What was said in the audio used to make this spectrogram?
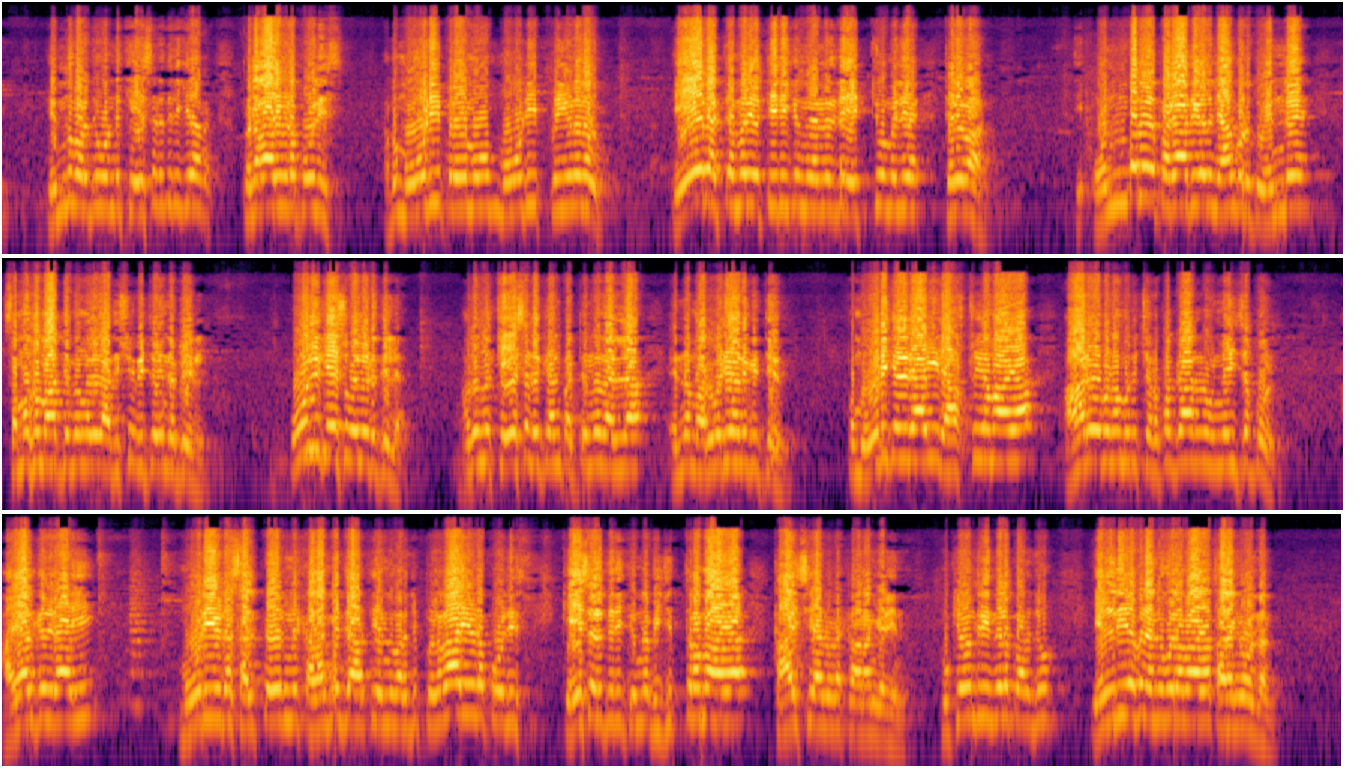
എന്ന് പറഞ്ഞുകൊണ്ട് കേസെടുത്തിരിക്കുകയാണ് പിണറായിയുടെ പോലീസ്. അപ്പൊ മോഡി പ്രേമവും മോഡി പ്രീണനവും ഏതറ്റം വരെ എത്തിയിരിക്കുന്നു എന്നതിന്റെ ഏറ്റവും വലിയ തെളിവാണ്. ഒൻപത് പരാതികൾ ഞാൻ കൊടുത്തു. എന്റെ സമൂഹ മാധ്യമങ്ങളിൽ അധിക്ഷേപിച്ചതിന്റെ പേരിൽ. ഒരു കേസ് പോലും എടുത്തില്ല. അതൊന്നും കേസെടുക്കാൻ പറ്റുന്നതല്ല എന്ന മറുപടിയാണ് കിട്ടിയത്. ഇപ്പൊ മോഡിക്കെതിരായി രാഷ്ട്രീയമായ ആരോപണം ഒരു ചെറുപ്പക്കാരൻ ഉന്നയിച്ചപ്പോൾ അയാൾക്കെതിരായി മോഡിയുടെ സൽപ്പേരിന് കളങ്കം ചാർത്തി എന്ന് പറഞ്ഞ് പിണറായിയുടെ പോലീസ് കേസെടുത്തിരിക്കുന്ന വിചിത്രമായ കാഴ്ചയാണ് ഇവിടെ കാണാൻ കഴിയുന്നത്. മുഖ്യമന്ത്രി ഇന്നലെ പറഞ്ഞു എൽ ഡി എഫിന് അനുകൂലമായ തരംഗമുണ്ടെന്ന്.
